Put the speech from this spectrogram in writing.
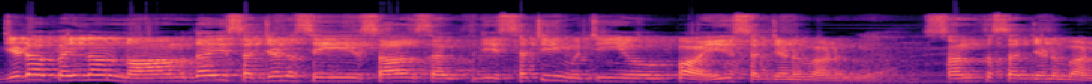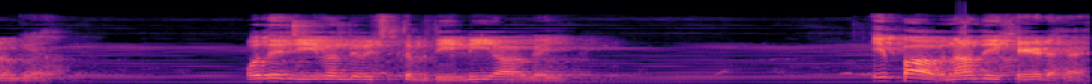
ਜਿਹੜਾ ਪਹਿਲਾਂ ਨਾਮ ਦਾ ਹੀ ਸੱਜਣ ਸੀ, ਸਾਧ ਸੰਗਤ ਜੀ ਸੱਚੀ ਮੁੱਚੀ ਉਹ ਭਾਈ ਸੱਜਣ ਬਣ ਗਿਆ, ਸੰਤ ਸੱਜਣ ਬਣ ਗਿਆ। ਉਹਦੇ ਜੀਵਨ ਦੇ ਵਿੱਚ ਤਬਦੀਲੀ ਆ ਗਈ। ਇਹ ਭਾਵਨਾ ਦੀ ਖੇਡ ਹੈ।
